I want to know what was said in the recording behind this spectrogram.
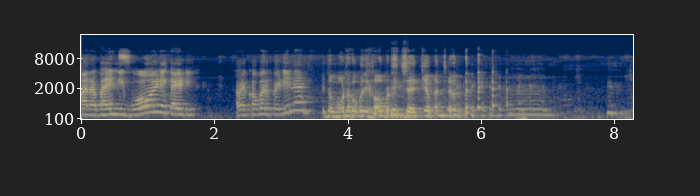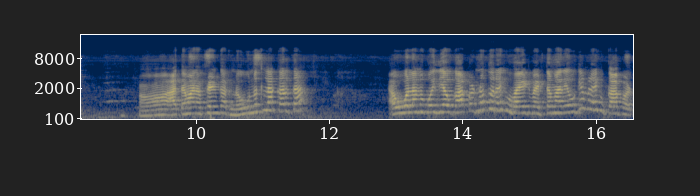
મારા ભાઈની બોણી કાઢી. હવે ખબર પડી ને? એ તો મોઢા ઉપર ખબર પડી જાય કે જરૂર નહીં. હા આ તમારા ફ્રેન્ડ કાક નવું નથી કરતા? આવું ઓલામાં કોઈ દી આવું કાપડ નતું રાખ્યું? વ્હાઈટ વ્હાઈટ તમારે એવું કેમ રાખ્યું કાપડ?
